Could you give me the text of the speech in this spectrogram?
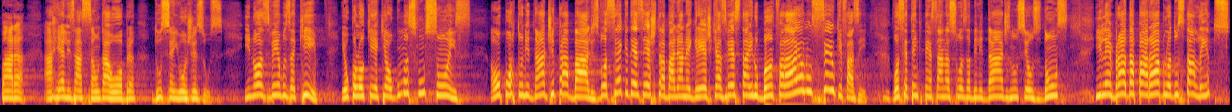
para a realização da obra do Senhor Jesus. E nós vemos aqui, eu coloquei aqui algumas funções, a oportunidade de trabalhos. Você que deseja trabalhar na igreja, que às vezes está aí no banco e fala, ah, eu não sei o que fazer. Você tem que pensar nas suas habilidades, nos seus dons e lembrar da parábola dos talentos,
